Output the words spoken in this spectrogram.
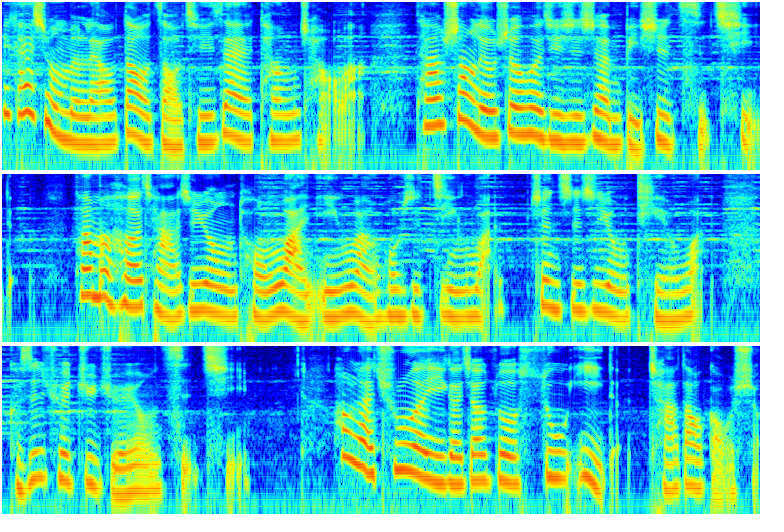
一开始我们聊到早期在唐朝啊，它上流社会其实是很鄙视瓷器的，他们喝茶是用铜碗、银碗或是金碗，甚至是用铁碗，可是却拒绝用瓷器。后来出了一个叫做苏毅的茶道高手，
